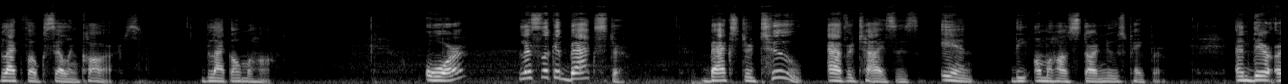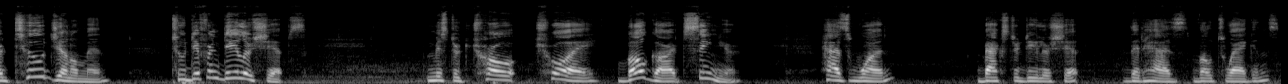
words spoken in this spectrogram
Black folks selling cars. Black Omaha. Or let's look at Baxter. Baxter too advertises in the Omaha Star newspaper. And there are two gentlemen, two different dealerships. Mr. Tro- Troy Bogart Sr. has one Baxter dealership that has Volkswagens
